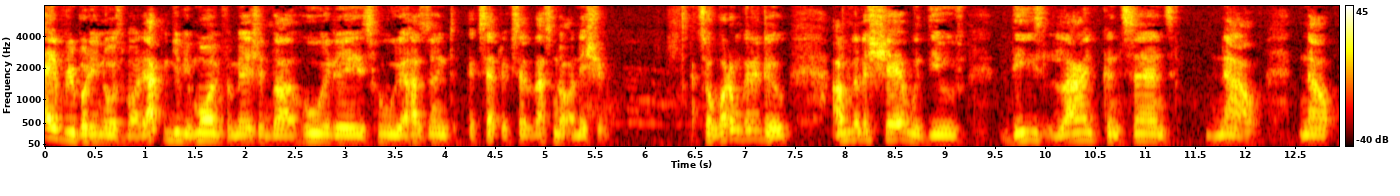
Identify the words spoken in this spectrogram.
Everybody knows about it. I can give you more information about who it is, who it hasn't, etc., etc. That's not an issue. So what I'm going to do, I'm going to share with you these live concerns now. Now,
